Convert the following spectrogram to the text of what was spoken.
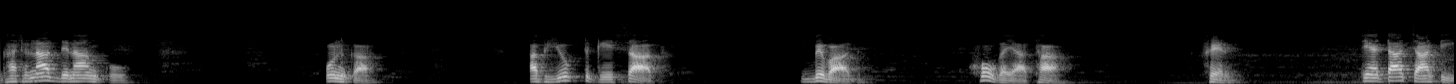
घटना दिनांक को उनका अभियुक्त के साथ विवाद हो गया था। फिर चेटा चाटी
